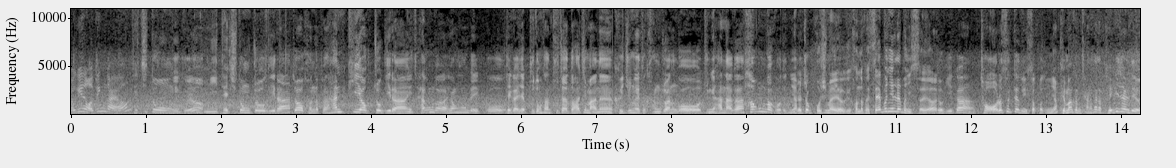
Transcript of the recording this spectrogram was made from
여기는 어딘가요? 대치동이고요. 이 대치동 쪽이랑 저 건너편 한티역 쪽이랑 이제 학원가가 형성돼 있고 제가 이제 부동산 투자도 하지만은 그 중에서 강조하는 거 중에 하나가 학원가거든요. 이쪽 보시면 여기 건너편 세븐일레븐 있어요. 여기가 저 어렸을 때도 있었거든요. 그만큼 장사가 되게 잘 돼요.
